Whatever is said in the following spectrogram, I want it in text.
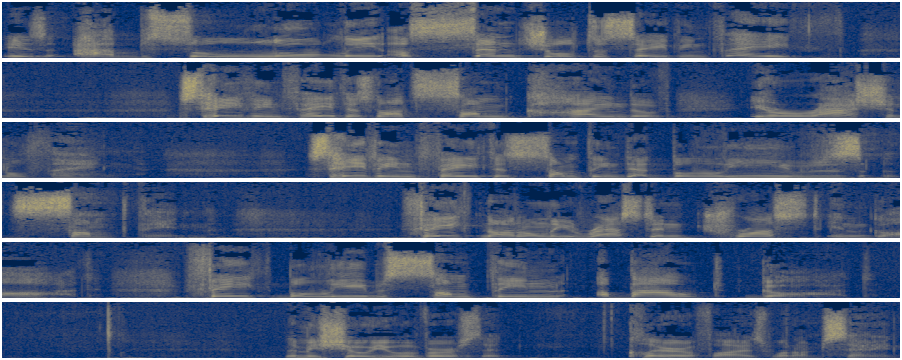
is absolutely essential to saving faith. Saving faith is not some kind of irrational thing. Saving faith is something that believes something. Faith not only rests in trust in God, Faith believes something about God. Let me show you a verse that clarifies what I'm saying.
